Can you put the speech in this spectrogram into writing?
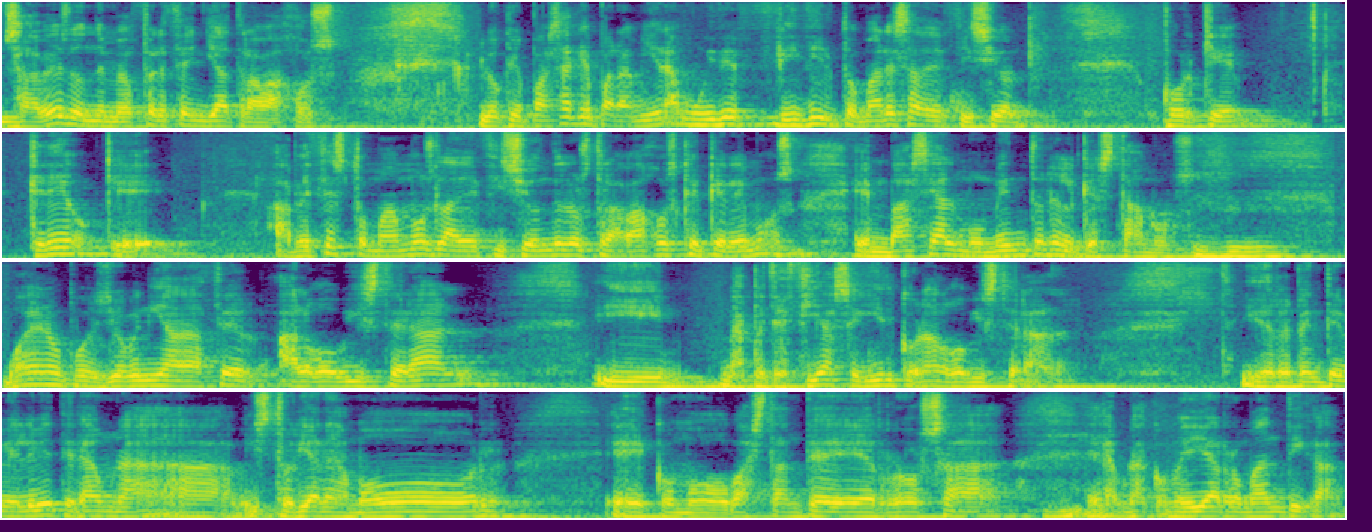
¿sabes? Donde me ofrecen ya trabajos. Lo que pasa que para mí era muy difícil tomar esa decisión, porque creo que a veces tomamos la decisión de los trabajos que queremos en base al momento en el que estamos. Bueno, pues yo venía de hacer algo visceral y me apetecía seguir con algo visceral. Y de repente Velvet era una historia de amor, eh, como bastante rosa, era una comedia romántica.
